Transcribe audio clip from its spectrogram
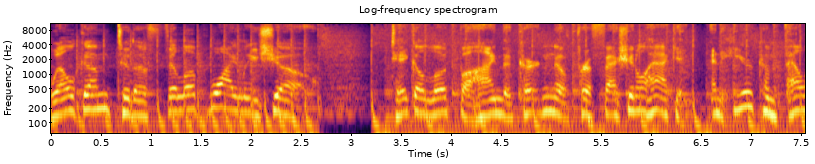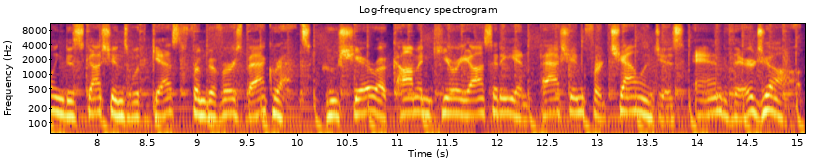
Welcome to the Phillip Wylie Show. Take a look behind the curtain of professional hacking and hear compelling discussions with guests from diverse backgrounds who share a common curiosity and passion for challenges and their job.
